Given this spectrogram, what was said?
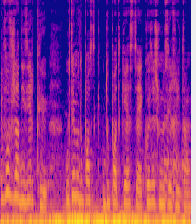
eu vou-vos já dizer que o tema do, post- do podcast é coisas que nos irritam.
